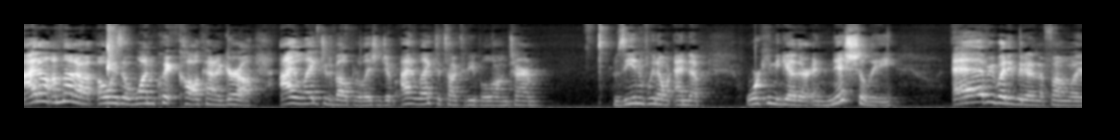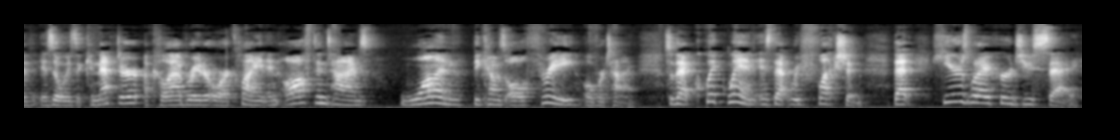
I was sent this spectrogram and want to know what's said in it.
I don't I'm not a, always a one quick call kind of girl. I like to develop a relationship. I like to talk to people long term. Because even if we don't end up working together initially, everybody we get on the phone with is always a connector, a collaborator, or a client, and oftentimes one becomes all three over time. So that quick win is that reflection that here's what I heard you say.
